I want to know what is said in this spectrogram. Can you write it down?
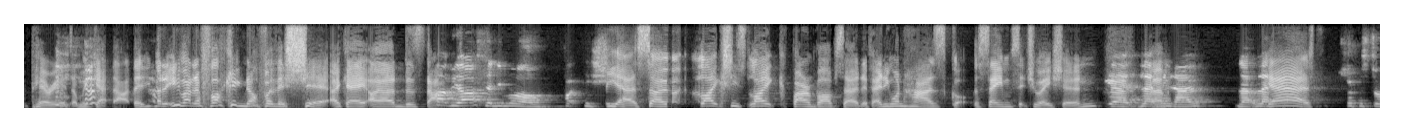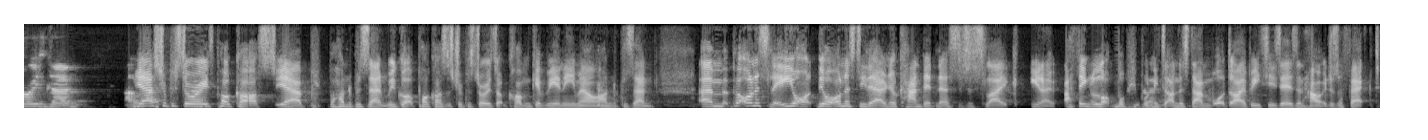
periods, and we get that. You've had, you've had a fucking enough of this shit, okay? I understand Can't be asked anymore. Fuck this shit. Yeah, so like she's like Baron Barb said, if anyone has got the same situation, Yeah, let Um, me know. Let, let yes, stripper stories know. I'll- yeah, Stripper Stories podcast. Yeah, 100%. We've got podcast at stripperstories.com. Give me an email, 100%. Um, but honestly, your, your honesty there and your candidness is just like, you know, I think a lot more people need to understand what diabetes is and how it does affect,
